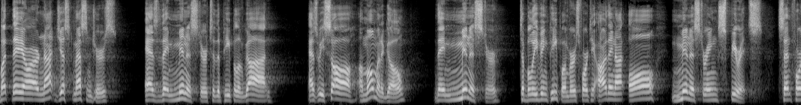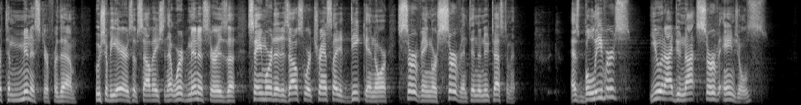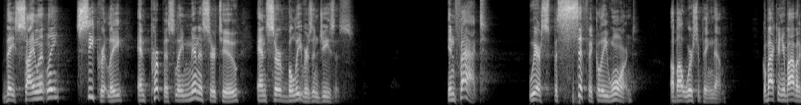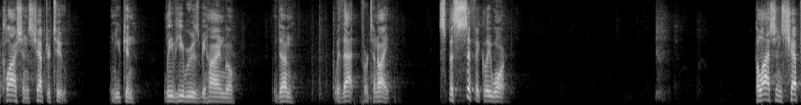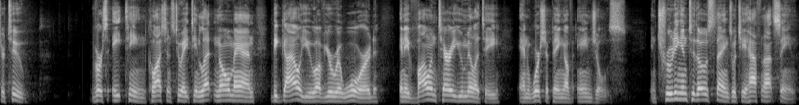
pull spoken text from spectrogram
But they are not just messengers as they minister to the people of God. As we saw a moment ago, they minister to believing people. In verse 14, are they not all ministering spirits sent forth to minister for them who shall be heirs of salvation? That word minister is the same word that is elsewhere translated deacon or serving or servant in the New Testament. As believers, you and I do not serve angels. They silently, secretly, and purposely minister to and serve believers in Jesus. In fact, we are specifically warned about worshiping them. Go back in your Bible to Colossians chapter 2, and you can leave Hebrews behind. We'll done with that for tonight. Specifically warned. Colossians chapter 2 verse 18 Colossians 2:18 let no man beguile you of your reward in a voluntary humility and worshiping of angels intruding into those things which he hath not seen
